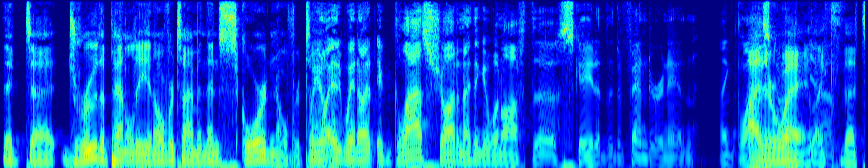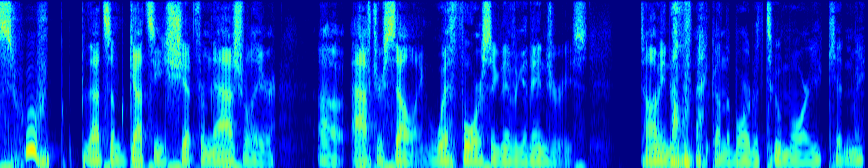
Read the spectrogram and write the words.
that uh, drew the penalty in overtime and then scored in overtime. Well, you know, it went out. It glass shot, and I think it went off the skate of the defender and in. Like glass Either way, yeah. like that's whew, that's some gutsy shit from Nashville here. Uh, after selling with four significant injuries, Tommy Novak on the board with two more. Are you kidding me?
